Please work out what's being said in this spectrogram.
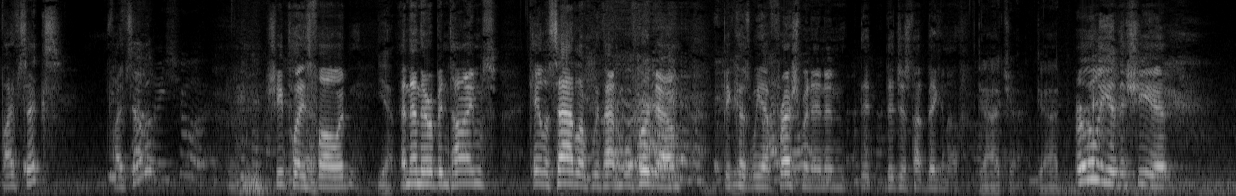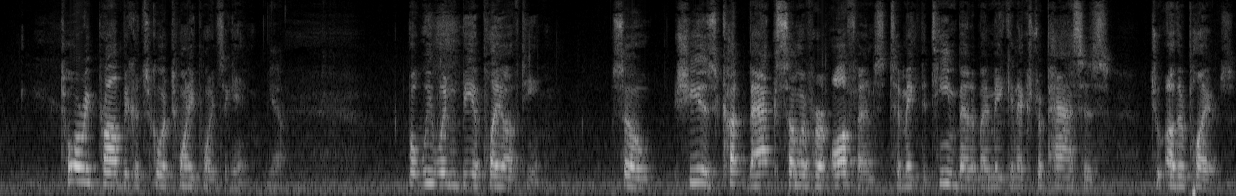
five six, five seven. She plays forward. Yeah. And then there have been times, Kayla Sadler, we've had to move her down because we have freshmen in and they- they're just not big enough. Gotcha. God. Earlier this year, Tori probably could score 20 points a game Yeah. but we wouldn't be a playoff team. So she has cut back some of her offense to make the team better by making extra passes to other players.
